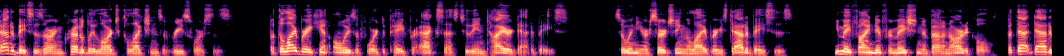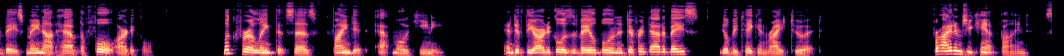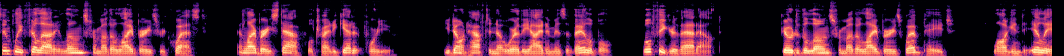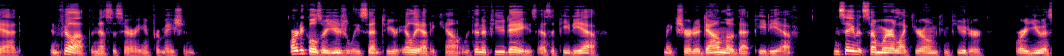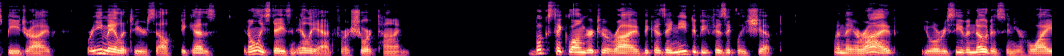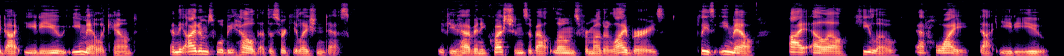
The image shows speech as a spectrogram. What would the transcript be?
Databases are incredibly large collections of resources, but the library can't always afford to pay for access to the entire database. So when you are searching the library's databases, you may find information about an article, but that database may not have the full article. Look for a link that says Find it at Mookini. And if the article is available in a different database, you'll be taken right to it. For items you can't find, simply fill out a Loans from Other Libraries request and library staff will try to get it for you. You don't have to know where the item is available. We'll figure that out. Go to the Loans from Other Libraries webpage, log into ILLiad, and fill out the necessary information. Articles are usually sent to your ILLiad account within a few days as a PDF. Make sure to download that PDF and save it somewhere like your own computer or a USB drive or email it to yourself because it only stays in ILLiad for a short time. Books take longer to arrive because they need to be physically shipped. When they arrive, you will receive a notice in your hawaii.edu email account and the items will be held at the circulation desk. If you have any questions about loans from other libraries, please email illhilo at hawaii.edu.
